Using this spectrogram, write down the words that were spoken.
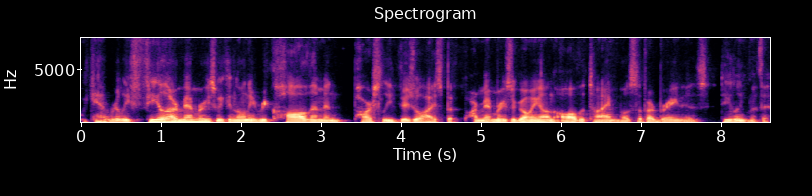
We can't really feel our memories. We can only recall them and partially visualize, but our memories are going on all the time. Most of our brain is dealing with it.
